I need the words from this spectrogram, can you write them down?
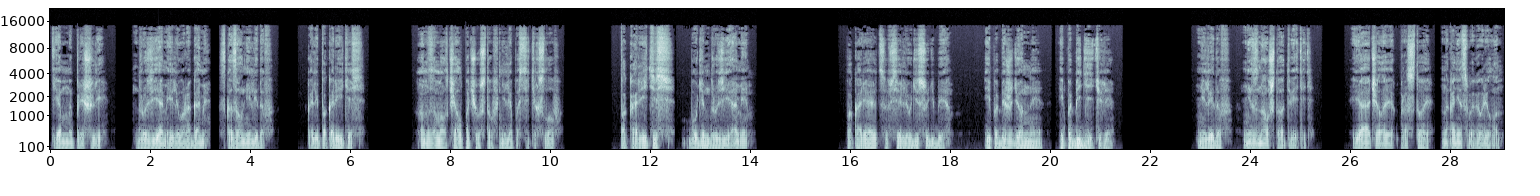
кем мы пришли, друзьями или врагами», — сказал Нелидов. «Коли покоритесь...» Он замолчал, почувствовав нелепость этих слов. «Покоритесь, будем друзьями». Покоряются все люди судьбе, и побежденные, и победители. Нелидов не знал, что ответить. «Я человек простой», — наконец выговорил он.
